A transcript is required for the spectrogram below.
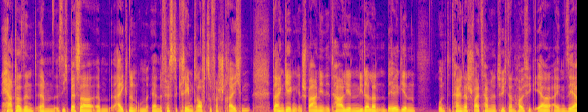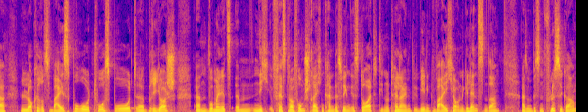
härter sind, ähm, sich besser ähm, eignen, um eine feste Creme drauf zu verstreichen. Dahingegen in Spanien, Italien, Niederlanden, Belgien und Teilen der Schweiz haben natürlich dann häufig eher ein sehr lockeres Weißbrot, Toastbrot, äh, Brioche, ähm, wo man jetzt ähm, nicht fest drauf rumstreichen kann. Deswegen ist dort die Nutella ein wenig weicher und glänzender, also ein bisschen flüssiger,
